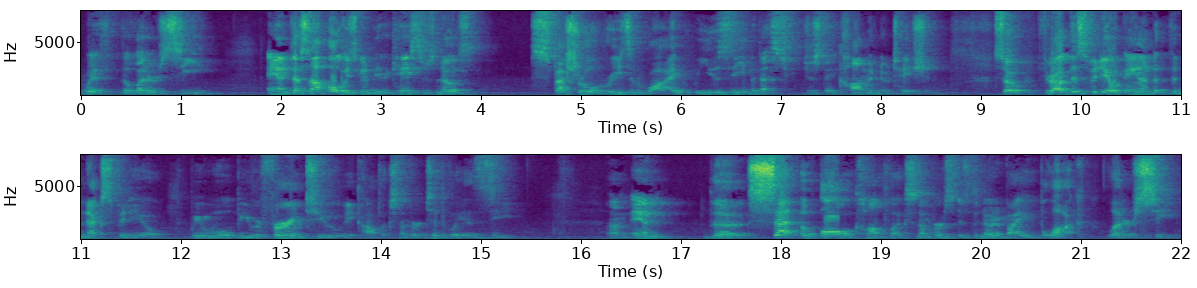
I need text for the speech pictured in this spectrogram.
with the letter Z. And that's not always going to be the case. There's no special reason why we use Z, but that's just a common notation. So throughout this video and the next video, we will be referring to a complex number typically as Z. Um, and the set of all complex numbers is denoted by a block letter C.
